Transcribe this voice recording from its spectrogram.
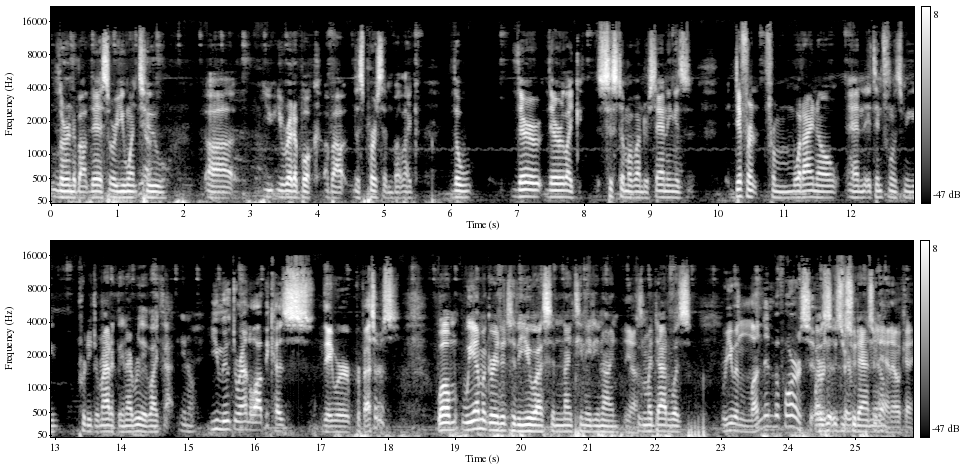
learned about this or you went to uh, you, you read a book about this person but like the their their like system of understanding is different from what I know and it's influenced me pretty dramatically and I really like that you know You moved around a lot because they were professors. well we emigrated to the US in 1989 Yeah. because my dad was Were you in London before? Or, Su- I was- or it was Sudan, Sudan. yeah. Okay.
